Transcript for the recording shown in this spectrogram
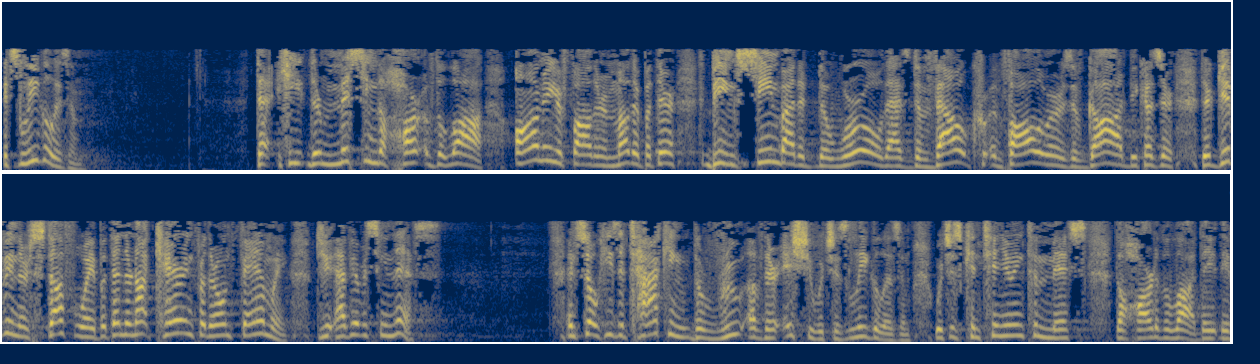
It's legalism that he, they're missing the heart of the law. Honor your father and mother, but they're being seen by the, the world as devout followers of God because they're, they're giving their stuff away, but then they're not caring for their own family. You, have you ever seen this? And so he's attacking the root of their issue, which is legalism, which is continuing to miss the heart of the law. They, they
